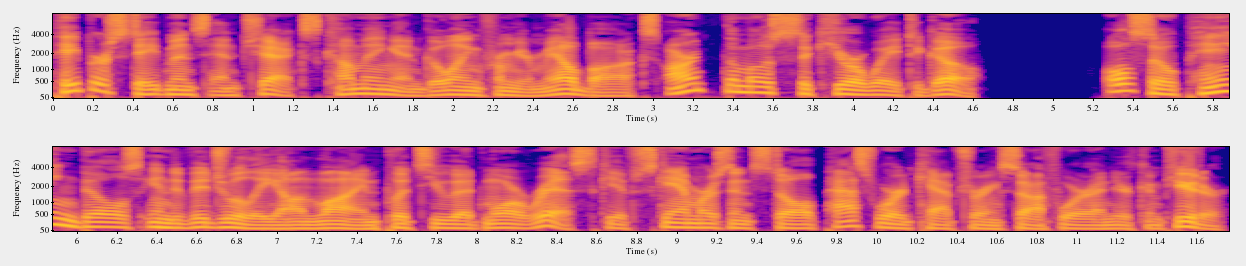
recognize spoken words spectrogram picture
Paper statements and checks coming and going from your mailbox aren't the most secure way to go. Also, paying bills individually online puts you at more risk if scammers install password capturing software on your computer.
